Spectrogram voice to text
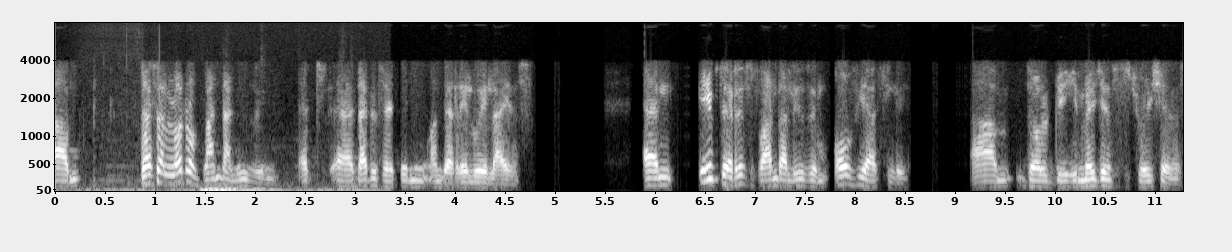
Um, there's a lot of vandalism at, uh, that is happening on the railway lines. And if there is vandalism, obviously, um, there will be emergency situations,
